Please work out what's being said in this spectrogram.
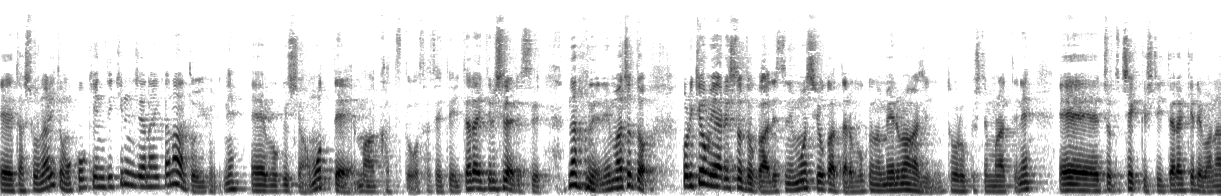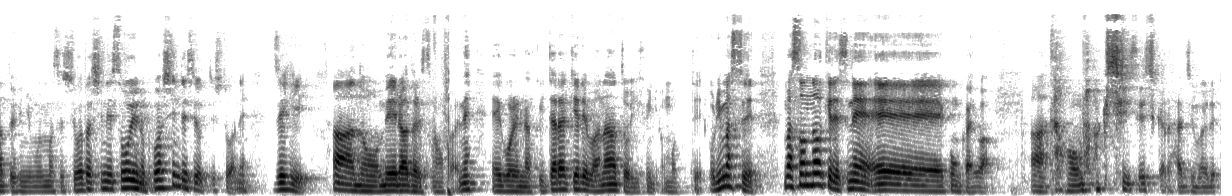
えー、多少なりとも貢献できるんじゃないかなというふうにね、えー、僕自身は思って、まあ活動させていただいている次第です。なのでね、まあちょっと、これ興味ある人とかですね、もしよかったら僕のメールマガジンに登録してもらってね、えー、ちょっとチェックしていただければなというふうに思いますし、私ね、そういうの詳しいんですよっていう人はね、ぜひ、あの、メールアドレスの方からね、えご連絡いただければなというふうに思っております。まあ、そんなわけですね、えー、今回は、あの、ワクチン接種から始まる、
